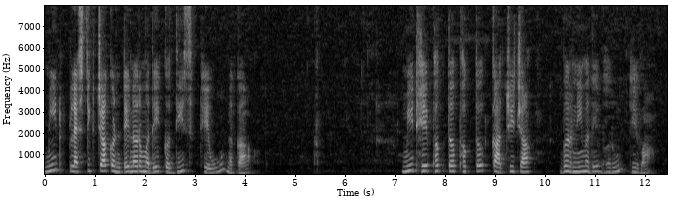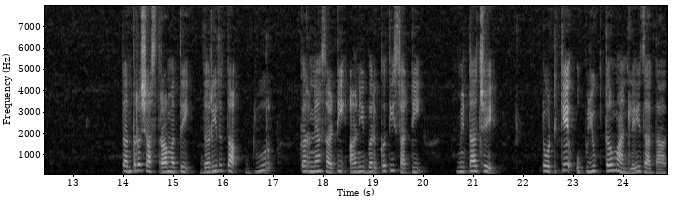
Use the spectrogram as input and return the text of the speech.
मीठ प्लॅस्टिकच्या कंटेनरमध्ये कधीच ठेवू नका. मीठ हे फक्त फक्त काचेच्या बरणीमध्ये भरून ठेवा. तंत्रशास्त्रामध्ये दरिद्रता दूर करण्यासाठी आणि बरकतीसाठी मिठाचे टोटके उपयुक्त मानले जातात.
